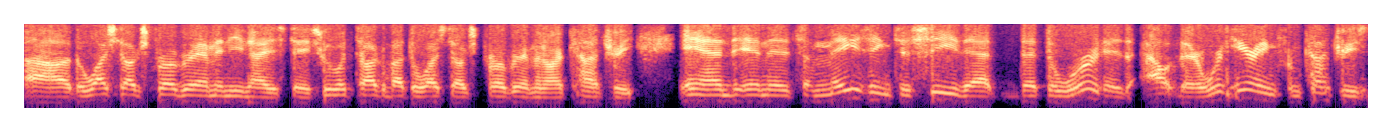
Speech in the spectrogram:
uh, the Watchdogs program in the United States. We would talk about the Watchdogs program in our country, and and it's amazing to see that that the word is out there. We're hearing from countries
